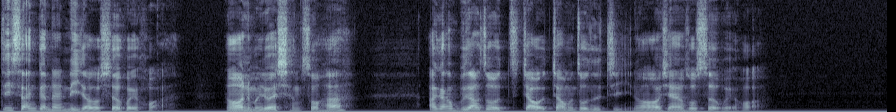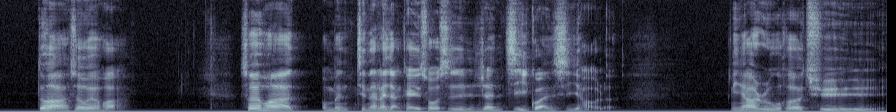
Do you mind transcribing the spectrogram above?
第三个能力叫做社会化，然后你们就会想说，哈，阿刚不是要做叫我叫我们做自己，然后现在又说社会化，对啊，社会化，社会化，我们简单来讲可以说是人际关系好了。你要如何去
